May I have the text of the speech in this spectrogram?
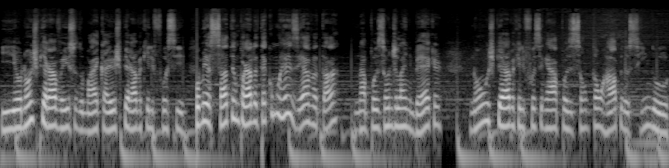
E eu não esperava isso do Micah, eu esperava que ele fosse começar a temporada até como reserva, tá? Na posição de linebacker. Não esperava que ele fosse ganhar a posição tão rápido assim do,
